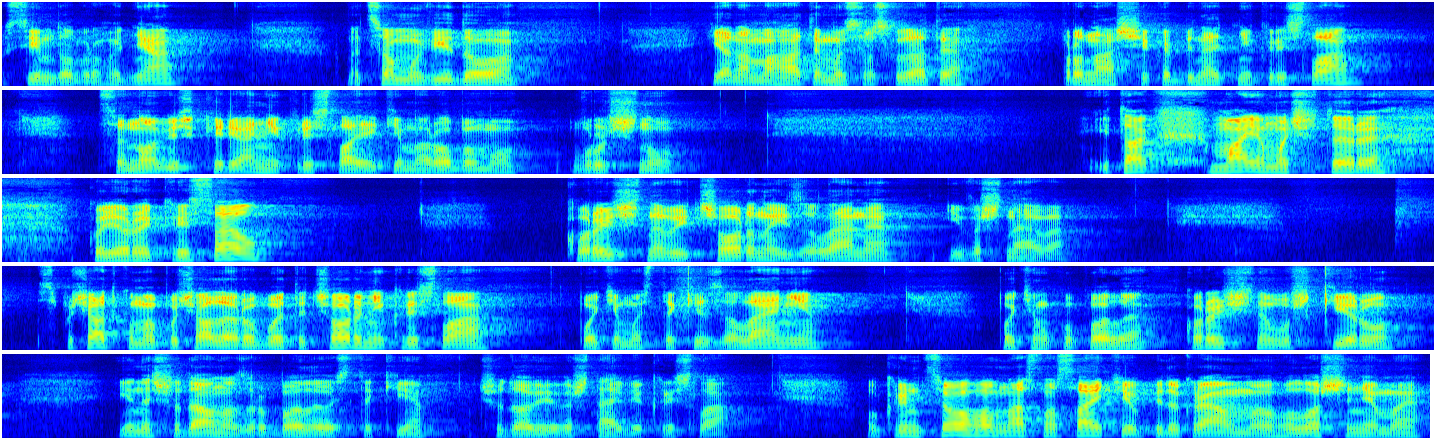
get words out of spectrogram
Усім доброго дня. На цьому відео я намагатимусь розказати про наші кабінетні крісла. Це нові шкіряні крісла, які ми робимо вручну. І так, маємо чотири кольори крісел: коричневий, чорний, зелене і вишневе. Спочатку ми почали робити чорні крісла, потім ось такі зелені, потім купили коричневу шкіру. І нещодавно зробили ось такі чудові вишневі крісла. Окрім цього, в нас на сайті під окремими оголошеннями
